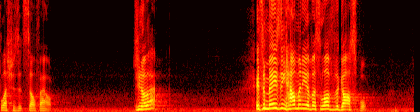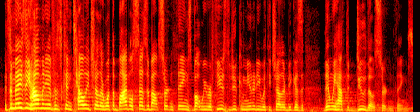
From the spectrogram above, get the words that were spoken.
fleshes itself out. Do you know that? It's amazing how many of us love the gospel. It's amazing how many of us can tell each other what the Bible says about certain things, but we refuse to do community with each other because then we have to do those certain things.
